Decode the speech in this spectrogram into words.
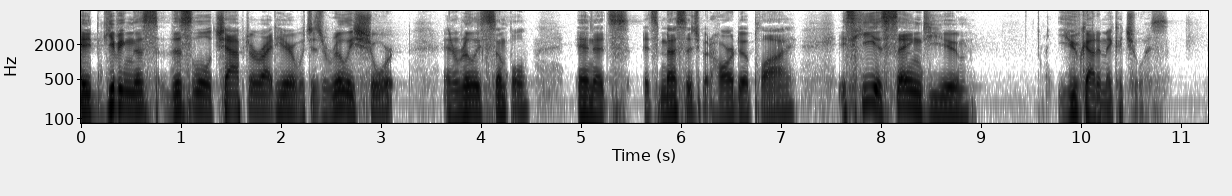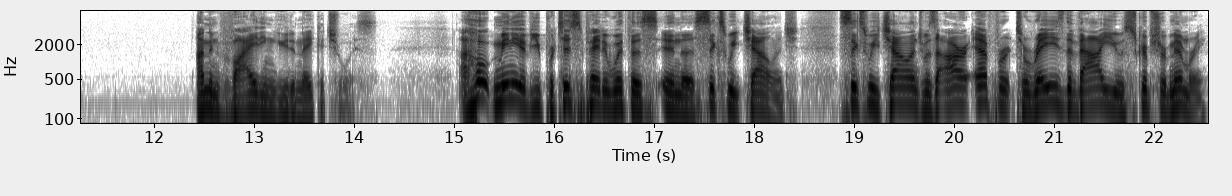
in giving this, this little chapter right here, which is really short and really simple in its, its message, but hard to apply, is He is saying to you, you've got to make a choice. I'm inviting you to make a choice. I hope many of you participated with us in the six week challenge. Six week challenge was our effort to raise the value of scripture memory.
